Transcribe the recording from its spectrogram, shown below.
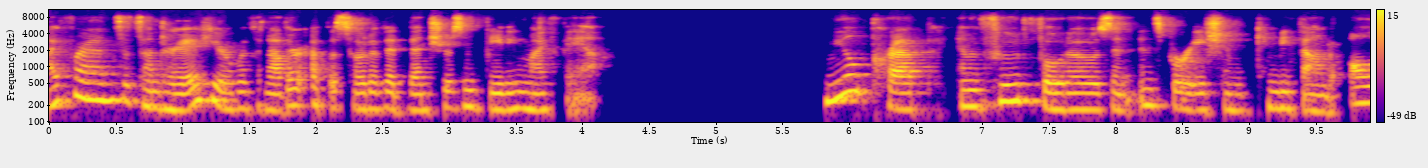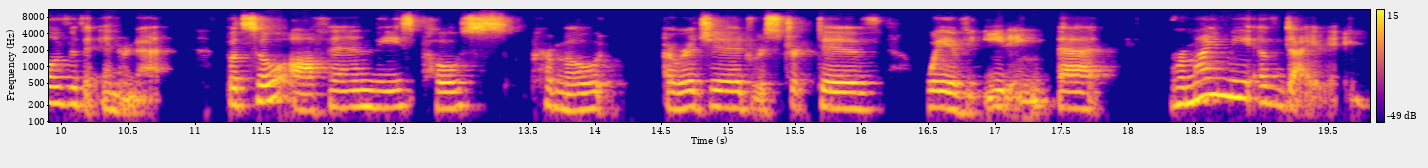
Hi, friends. It's Andrea here with another episode of Adventures in Feeding My Fam. Meal prep and food photos and inspiration can be found all over the internet, but so often these posts promote a rigid, restrictive way of eating that remind me of dieting.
